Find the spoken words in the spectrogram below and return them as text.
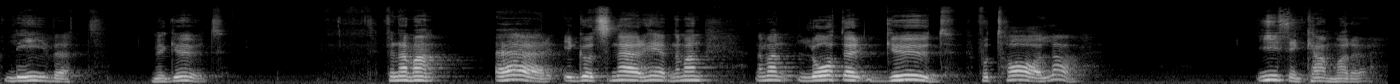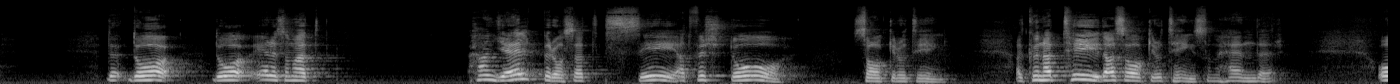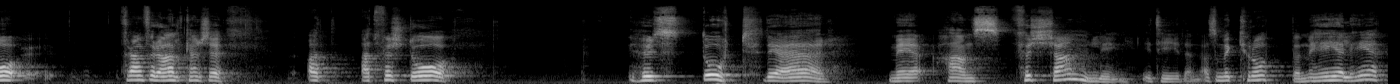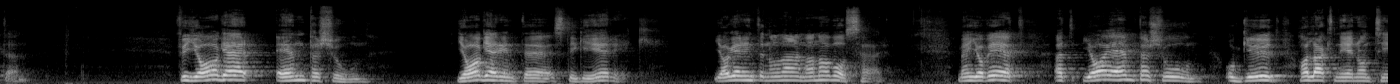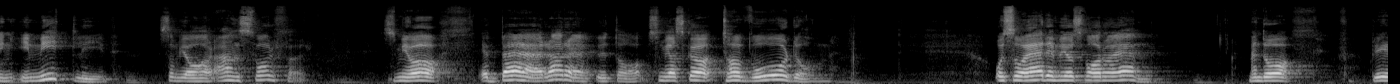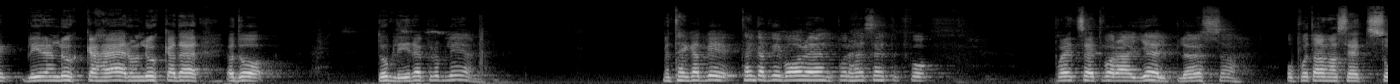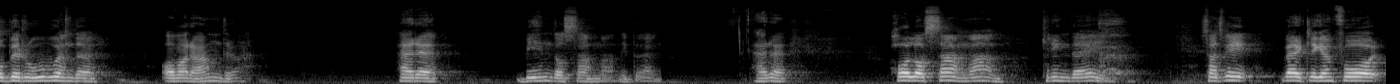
livet med Gud. För när man är i Guds närhet, när man, när man låter Gud få tala i sin kammare, då, då är det som att han hjälper oss att se, att förstå saker och ting. Att kunna tyda saker och ting som händer. Och framförallt kanske att, att förstå hur stort det är med hans församling i tiden. Alltså med kroppen, med helheten. För jag är en person. Jag är inte Stig-Erik. Jag är inte någon annan av oss här. Men jag vet att jag är en person och Gud har lagt ner någonting i mitt liv som jag har ansvar för. Som jag är bärare utav, som jag ska ta vård om. Och så är det med oss var och en. Men då blir, blir en lucka här och en lucka där, ja då, då blir det problem. Men tänk att, vi, tänk att vi var och en på det här sättet får på ett sätt vara hjälplösa och på ett annat sätt så beroende av varandra. Herre, bind oss samman i bön. Herre, håll oss samman kring dig. Så att vi verkligen får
